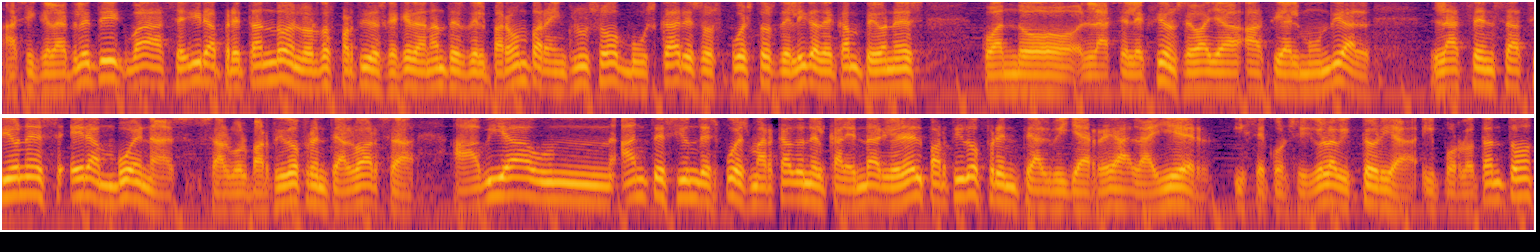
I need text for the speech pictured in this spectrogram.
Así que el Athletic va a seguir apretando en los dos partidos que quedan antes del parón para incluso buscar esos puestos de Liga de Campeones cuando la selección se vaya hacia el Mundial. Las sensaciones eran buenas, salvo el partido frente al Barça. Había un antes y un después marcado en el calendario. Era el partido frente al Villarreal ayer y se consiguió la victoria y por lo tanto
